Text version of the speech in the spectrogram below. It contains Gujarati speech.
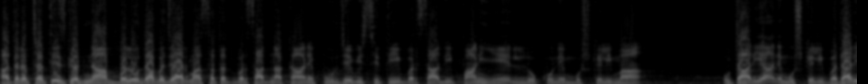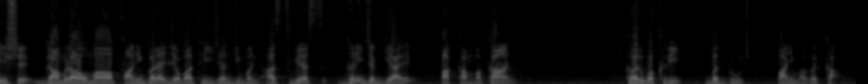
આ તરફ છત્તીસગઢના બલોદા બજારમાં સતત વરસાદના કારણે પૂર જેવી સ્થિતિ, વરસાદી પાણીએ લોકોને મુશ્કેલીમાં ઉતાર્યા અને મુશ્કેલી વધારી છે. ગામડાઓમાં પાણી ભરાઈ જવાથી જનજીવન અસ્તવ્યસ્ત. ઘણી જગ્યાએ પાકા મકાન, ઘર વખરી, બધું જ પાણીમાં ગરકાવ.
